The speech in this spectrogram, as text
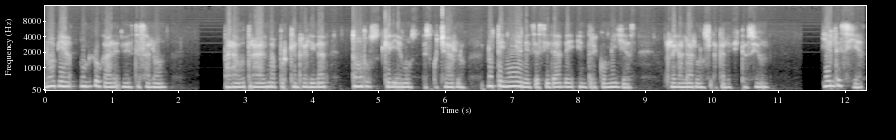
no había un lugar en este salón para otra alma porque en realidad todos queríamos escucharlo. No tenía necesidad de, entre comillas, regalarnos la calificación. Y él decía,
